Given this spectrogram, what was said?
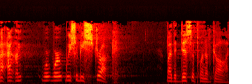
I, I, we're, we're, we should be struck by the discipline of God.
